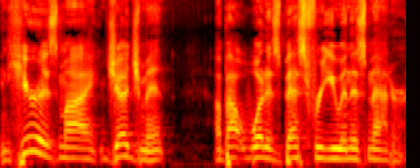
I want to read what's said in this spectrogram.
And here is my judgment about what is best for you in this matter.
